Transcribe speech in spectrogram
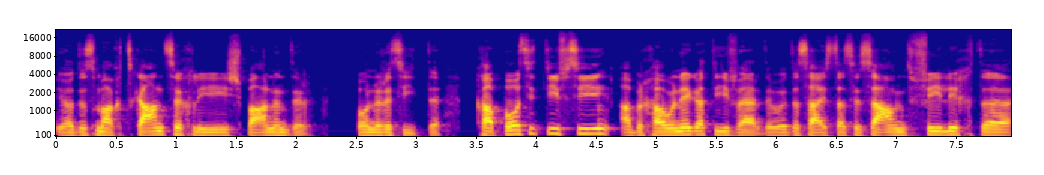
ja, das macht das Ganze ein bisschen spannender von einer Seite. Kann positiv sein, aber kann auch negativ werden. Weil das heißt, dass ein Sound vielleicht äh,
